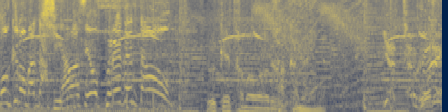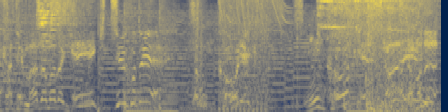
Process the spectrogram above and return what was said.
僕の番だ幸せをプレゼント。受けたまわる儚やったろか俺勝てまだまだ現役中古で。攻略。進行転生まだまだ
